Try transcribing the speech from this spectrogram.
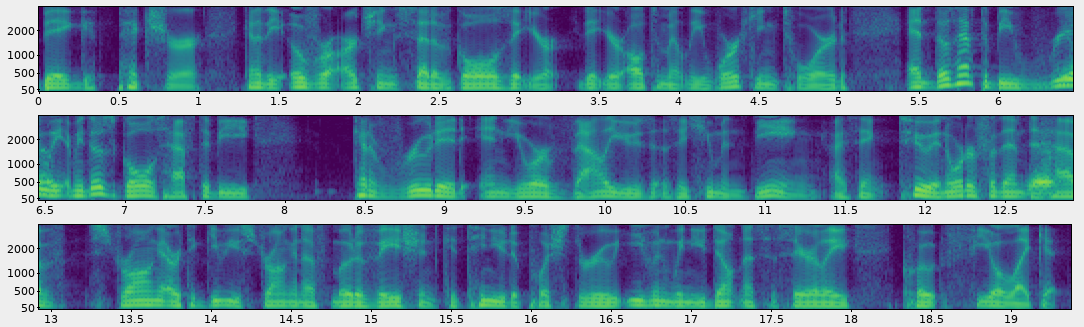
big picture kind of the overarching set of goals that you're that you're ultimately working toward and those have to be really yeah. i mean those goals have to be kind of rooted in your values as a human being, I think, too, in order for them to have strong or to give you strong enough motivation, continue to push through, even when you don't necessarily, quote, feel like it.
